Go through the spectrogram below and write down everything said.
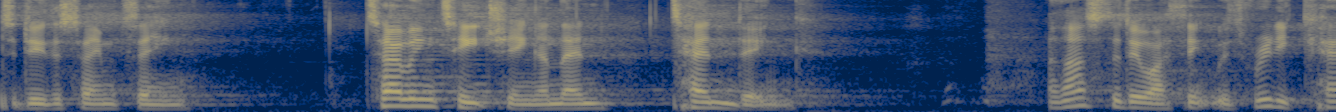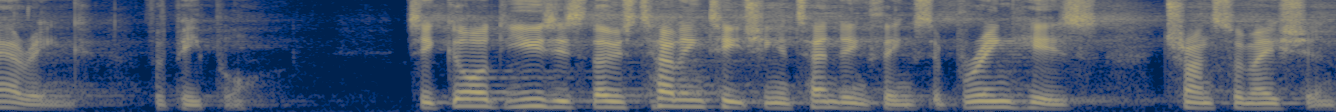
to do the same thing. Telling, teaching, and then tending. And that's to do, I think, with really caring for people. See, God uses those telling, teaching, and tending things to bring his transformation.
